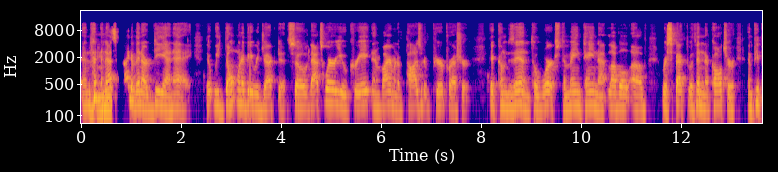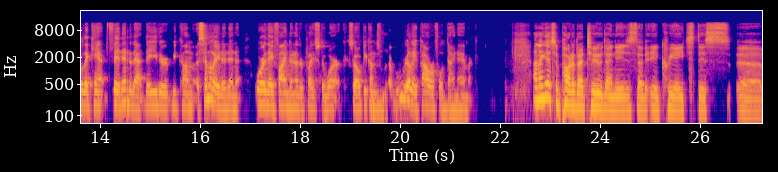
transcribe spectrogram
And, Mhm. and that's kind of in our DNA that we don't want to be rejected. So that's where you create an environment of positive peer pressure that comes in to works to maintain that level of respect within the culture. And people that can't fit into that, they either become assimilated in it or they find another place to work. So it becomes Mhm. a really powerful dynamic. And I guess a part of that too then is that it creates this uh,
